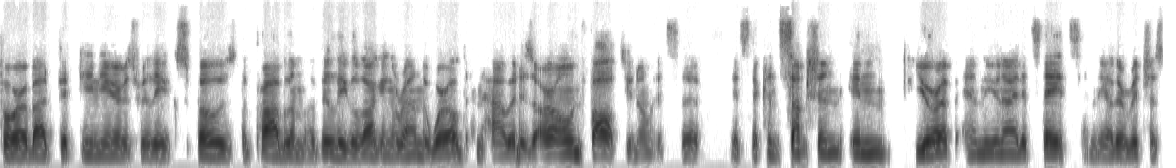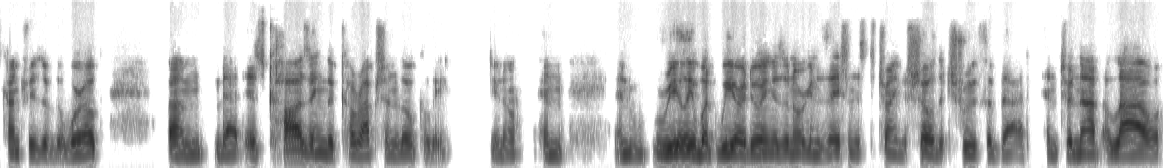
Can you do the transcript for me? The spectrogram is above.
for about 15 years really exposed the problem of illegal logging around the world and how it is our own fault you know it's the it's the consumption in Europe and the United States and the other richest countries of the world um, that is causing the corruption locally you know and and really what we are doing as an organization is to trying to show the truth of that and to not allow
